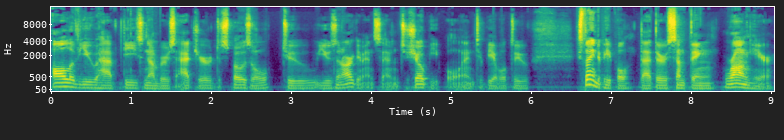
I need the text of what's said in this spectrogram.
all of you have these numbers at your disposal to use in arguments and to show people and to be able to explain to people that there's something wrong here,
